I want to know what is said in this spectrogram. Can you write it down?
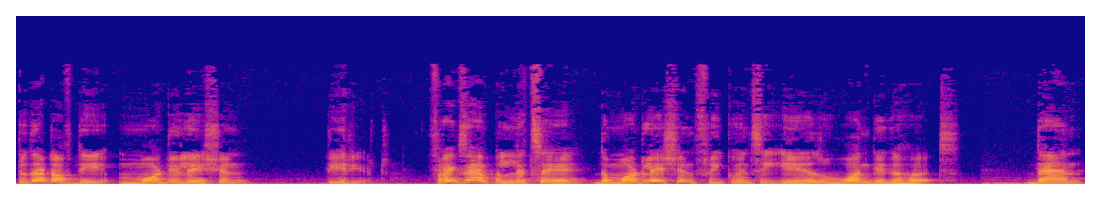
to that of the modulation period. For example, let's say the modulation frequency is 1 gigahertz, then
